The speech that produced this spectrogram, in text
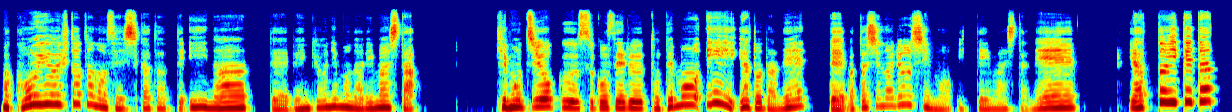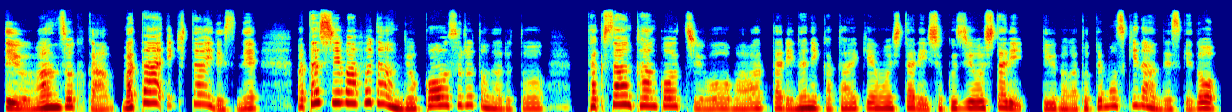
まあ、こういう人との接し方っていいなって勉強にもなりました。気持ちよく過ごせるとてもいい宿だねって私の両親も言っていましたね。やっと行けたっていう満足感、また行きたいですね。私は普段旅行するとなると、たくさん観光地を回ったり、何か体験をしたり、食事をしたりっていうのがとても好きなんですけど、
